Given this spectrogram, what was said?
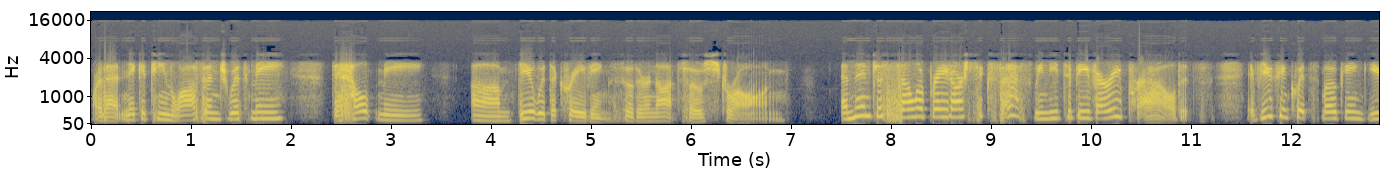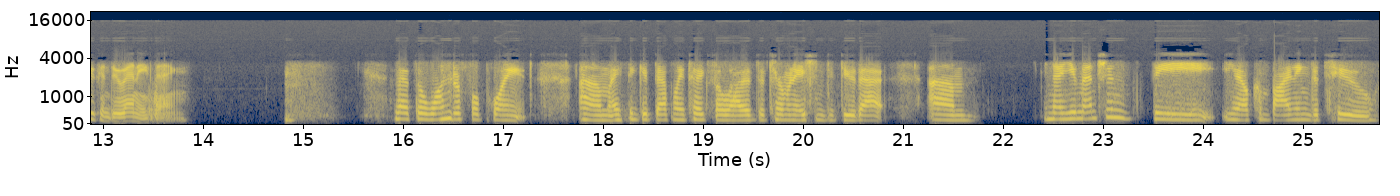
or that nicotine lozenge with me to help me um, deal with the cravings so they're not so strong. And then just celebrate our success. We need to be very proud. It's if you can quit smoking, you can do anything. That's a wonderful point. Um, I think it definitely takes a lot of determination to do that. Um, now you mentioned the you know combining the two,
